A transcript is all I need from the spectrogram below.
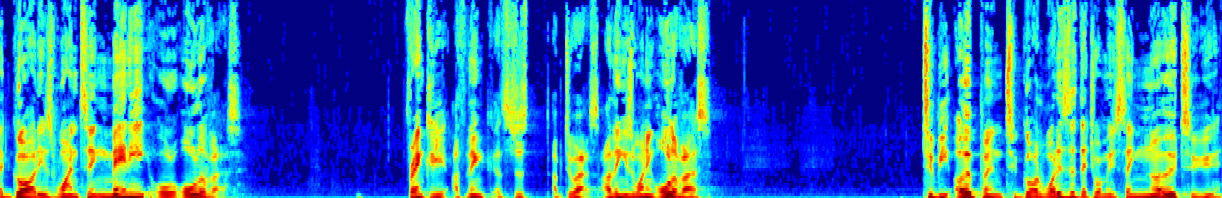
that God is wanting many or all of us? Frankly, I think it's just up to us. I think He's wanting all of us to be open to God. What is it that you want me to say no to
